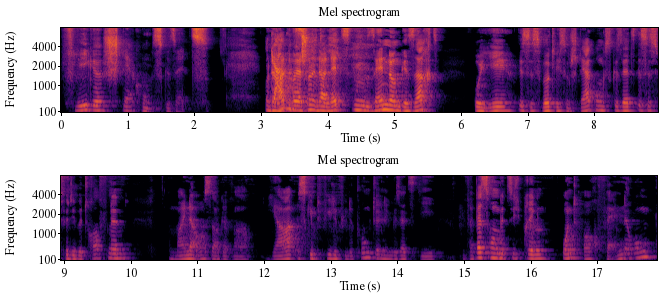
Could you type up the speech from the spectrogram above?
Pflegestärkungsgesetz. Und da Ganz hatten wir ja schon in der letzten Sendung gesagt, oh je, ist es wirklich so ein Stärkungsgesetz? Ist es für die Betroffenen? Und meine Aussage war, ja, es gibt viele, viele Punkte in dem Gesetz, die Verbesserungen mit sich bringen und auch Veränderungen.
